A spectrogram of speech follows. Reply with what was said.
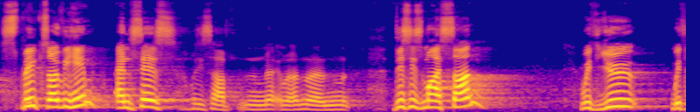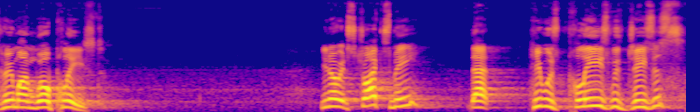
speaks over him and says, This is my son, with you, with whom I'm well pleased. You know, it strikes me that he was pleased with Jesus.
